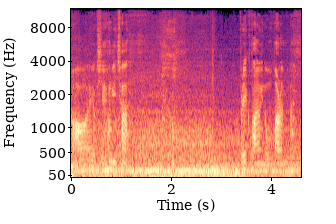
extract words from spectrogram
아 역시 현기차 브레이크 반응이 너무 빠릅니다.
